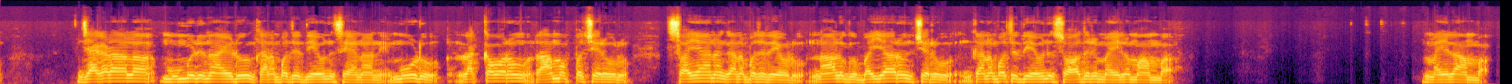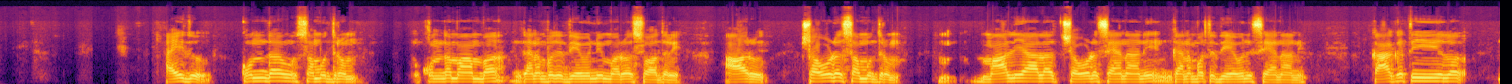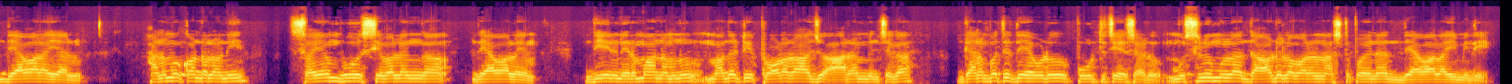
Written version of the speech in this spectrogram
జగడాల ముమ్మిడి నాయుడు గణపతి దేవుని సేనాని. మూడు లక్కవరం రామప్ప చెరువులు. స్వయాన గణపతి దేవుడు. నాలుగు బయ్యారం చెరువు. గణపతి దేవుని సోదరి మైలమాంబ. మైలాంబ. ఐదు కుంద సముద్రం. కుందమాంబ గణపతి దేవుని మరో సోదరి. ఆరు చౌడ సముద్రం. మాల్యాల చౌడ సేనాని గణపతి దేవుని సేనాని. కాకతీయుల దేవాలయాలు. హనుమకొండలోని స్వయంభూ శివలింగ దేవాలయం. దీని నిర్మాణమును మొదటి ప్రోళరాజు ఆరంభించగా గణపతి దేవుడు పూర్తి చేశాడు. ముస్లిముల దాడుల వలన నష్టపోయిన దేవాలయం ఇది.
